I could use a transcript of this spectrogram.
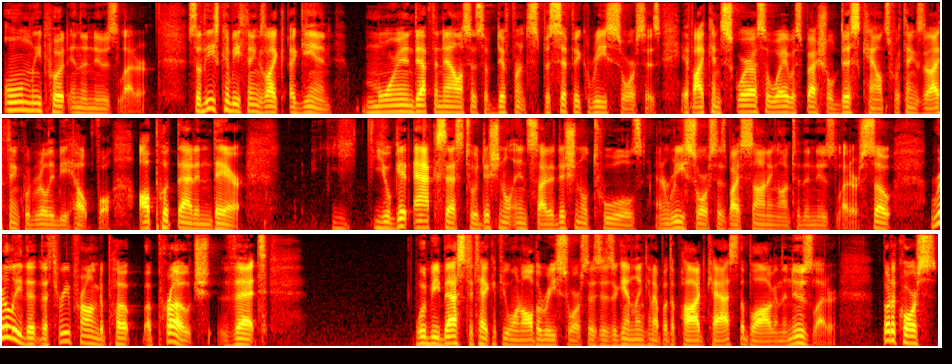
only put in the newsletter. So these can be things like, again, more in depth analysis of different specific resources. If I can square us away with special discounts for things that I think would really be helpful, I'll put that in there. You'll get access to additional insight, additional tools, and resources by signing on to the newsletter. So, really, the, the three pronged approach that would be best to take if you want all the resources is again linking up with the podcast, the blog, and the newsletter. But of course,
